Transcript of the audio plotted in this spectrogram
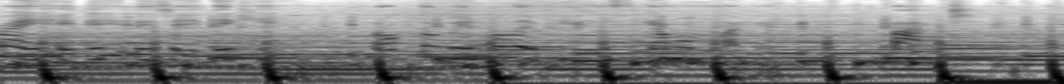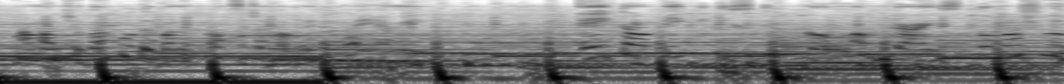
পায়ে হেঁটে হেঁটে যাই, দেখি রক্ত বের হলে ফিলিংস কেমন লাগে? বাট আমার জোতা খুলতে অনেক কষ্ট হবে, তাই আমি এই টপিক স্কিপ করলাম। গাইস তোমরা শুধু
